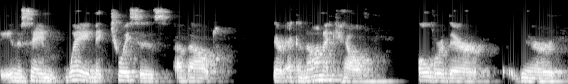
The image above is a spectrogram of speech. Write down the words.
in the same way make choices about their economic health over their their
